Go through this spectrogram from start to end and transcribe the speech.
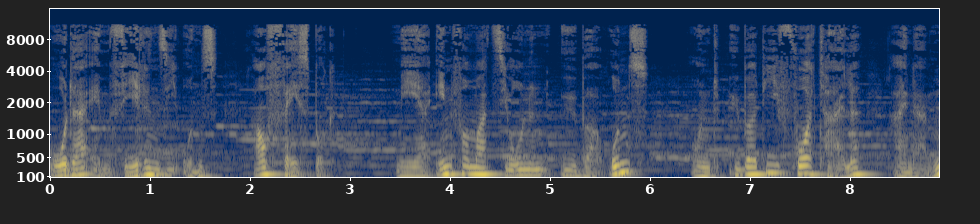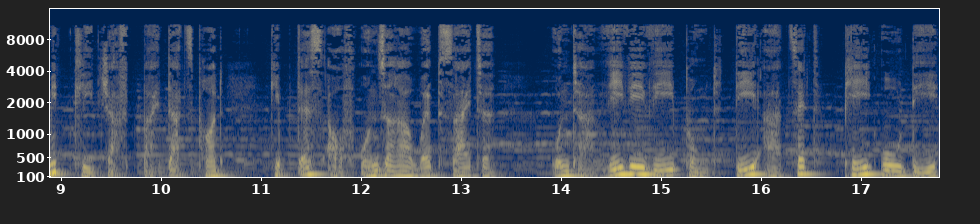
oder empfehlen Sie uns auf Facebook. Mehr Informationen über uns und über die Vorteile einer Mitgliedschaft bei Datspot gibt es auf unserer Webseite unter www.dazpod.de.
